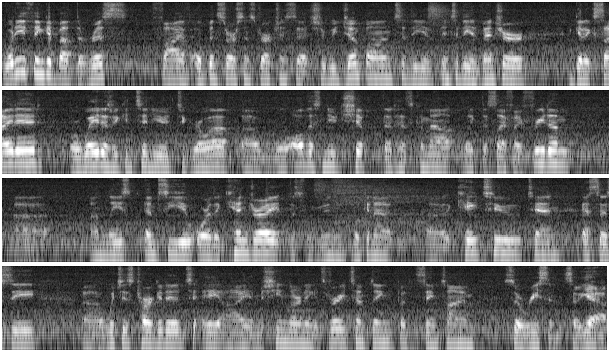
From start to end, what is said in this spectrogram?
What do you think about the RISC V open source instruction set? Should we jump on to the into the adventure and get excited, or wait as we continue to grow up? Uh, will all this new chip that has come out, like the SiFive Freedom, uh, Unleashed MCU, or the Kendryte, this we've been looking at, uh, K210 SoC, uh, which is targeted to AI and machine learning. It's very tempting, but at the same time, so recent. So yeah,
